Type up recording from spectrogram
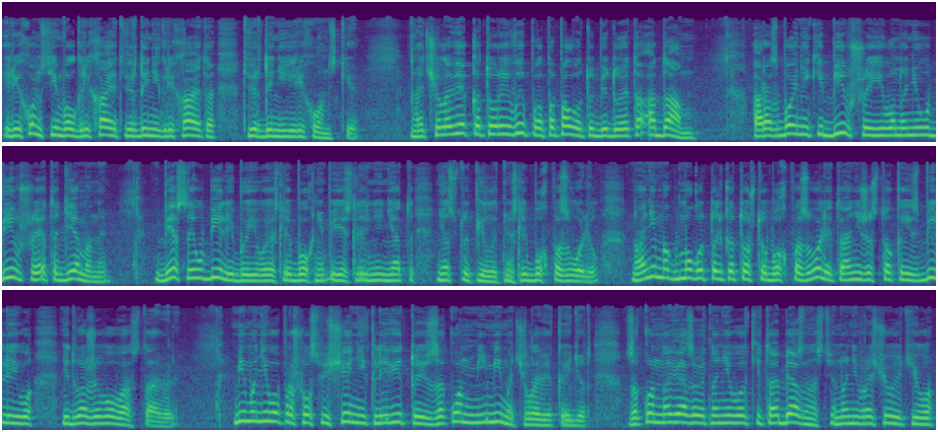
Иерихон – символ греха, и твердыни греха – это твердыни ерихонские. Человек, который выпал, попал в эту беду – это Адам. А разбойники, бившие его, но не убившие, это демоны. Бесы убили бы его, если Бог не, если не, не, от, не отступил от него, если Бог позволил. Но они могут только то, что Бог позволит, а они жестоко избили его, едва живого оставили. Мимо него прошел священник, левит, то есть закон мимо человека идет. Закон навязывает на него какие-то обязанности, но не врачует его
